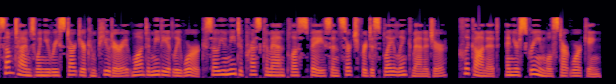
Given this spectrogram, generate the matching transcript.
sometimes when you restart your computer it won't immediately work so you need to press Command plus space and search for Display Link Manager, click on it, and your screen will start working.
